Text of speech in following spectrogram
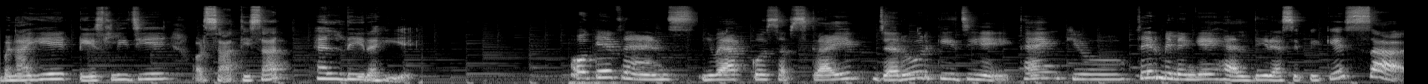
बनाइए टेस्ट लीजिए और साथ ही साथ हेल्दी रहिए। ओके फ्रेंड्स यू ऐप को सब्सक्राइब ज़रूर कीजिए। थैंक यू फिर मिलेंगे हेल्दी रेसिपी के साथ।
